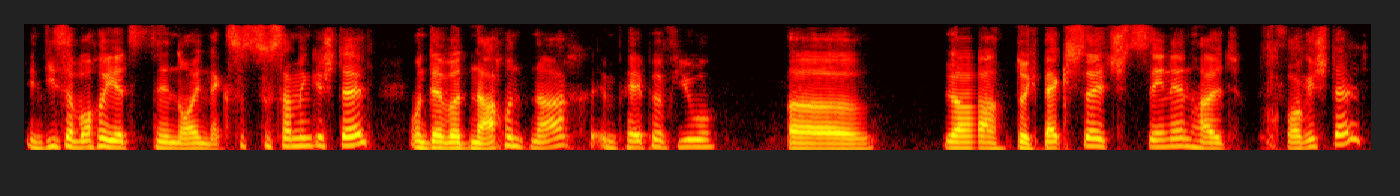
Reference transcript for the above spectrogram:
in dieser Woche jetzt einen neuen Nexus zusammengestellt und der wird nach und nach im Pay-Per-View äh, ja, durch Backstage-Szenen halt vorgestellt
